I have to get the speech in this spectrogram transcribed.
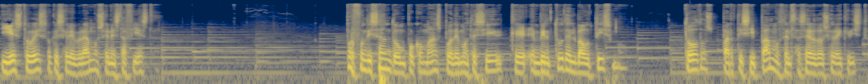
Y esto es lo que celebramos en esta fiesta. Profundizando un poco más, podemos decir que en virtud del bautismo, todos participamos del sacerdocio de Cristo.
